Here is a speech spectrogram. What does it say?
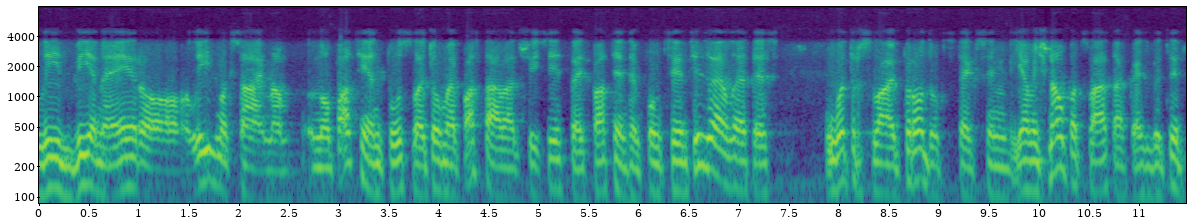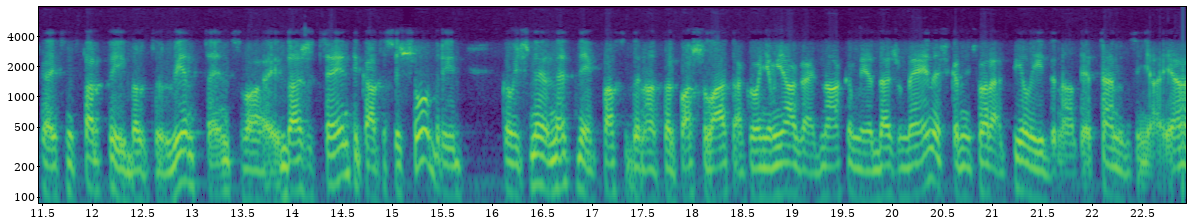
līdz 1 eiro līdzmaksājumam no pacienta puses, lai tomēr pastāvētu šīs iespējas pacientiem punkts viens izvēlēties. Otrs, lai produkts, teiksim, ja viņš nav pats lētākais, bet ir teiksim, starpība viens cents vai daži centi, kā tas ir šobrīd, ka viņš ne, netiek pasludināts par pašu lētāko. Viņam jāgaida nākamie daži mēneši, kad viņš varētu pielīdzināties cenu ziņā. Ja?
